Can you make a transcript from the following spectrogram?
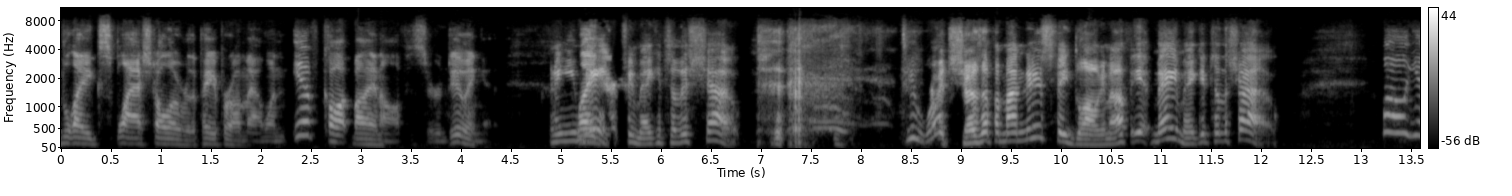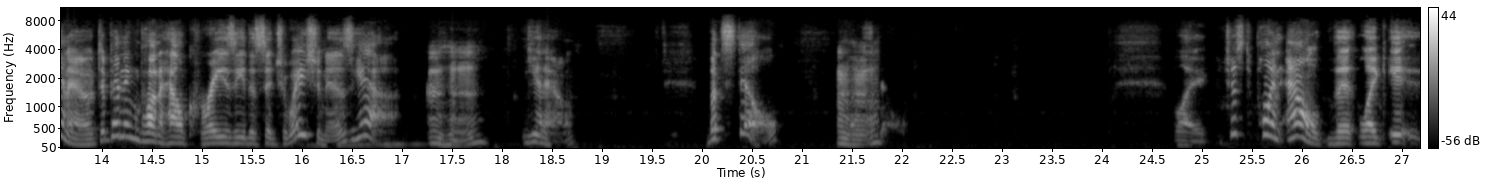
like splashed all over the paper on that one if caught by an officer doing it. I mean, you Like- may actually make it to this show. Dude, If what? it shows up in my newsfeed long enough, it may make it to the show. Well, you know, depending upon how crazy the situation is, yeah, Mm-hmm. you know. But still, Mm-hmm. still. Like, just to point out that, like, it,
